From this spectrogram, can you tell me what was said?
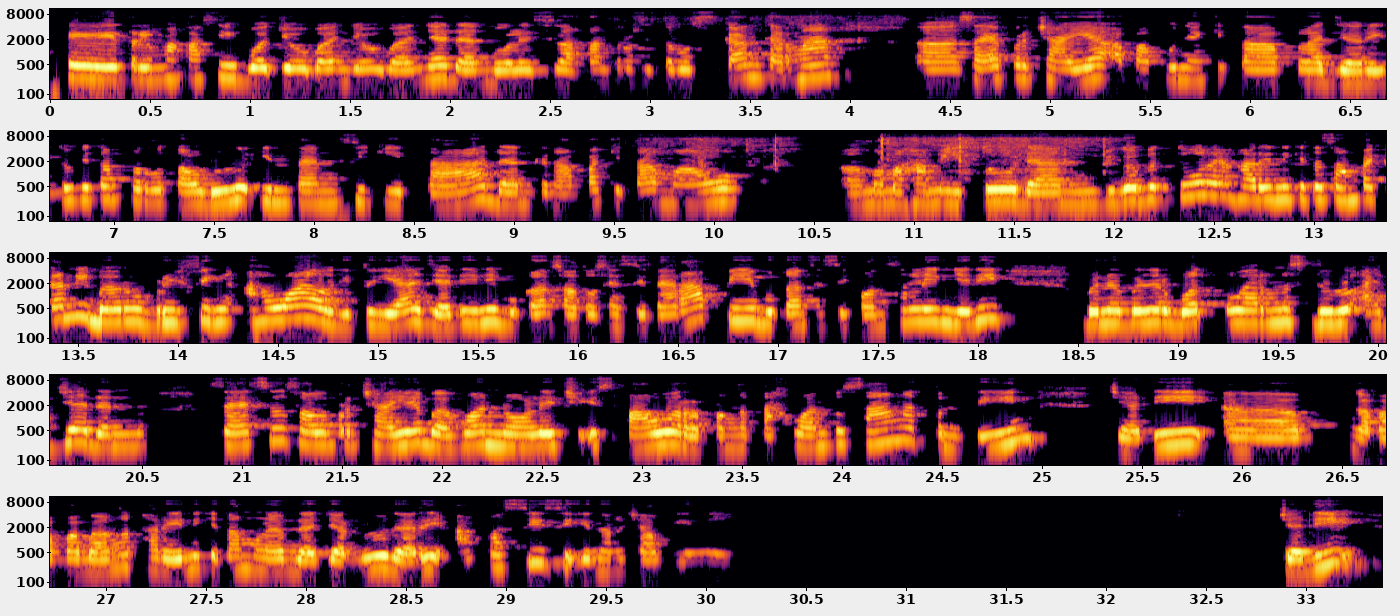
Oke, terima kasih buat jawaban-jawabannya dan boleh silahkan terus diteruskan karena uh, saya percaya apa pun yang kita pelajari itu kita perlu tahu dulu intensi kita dan kenapa kita mau uh, memahami itu dan juga betul yang hari ini kita sampaikan nih baru briefing awal gitu ya. Jadi ini bukan suatu sesi terapi, bukan sesi konseling. Jadi benar-benar buat awareness dulu aja dan saya selalu percaya bahwa knowledge is power. Pengetahuan tuh sangat penting. Jadi eh, nggak uh, apa-apa banget hari ini kita mulai belajar dulu dari apa sih si inner child ini. Jadi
